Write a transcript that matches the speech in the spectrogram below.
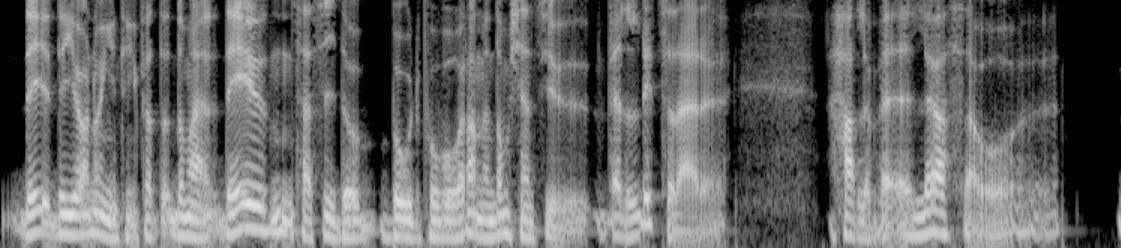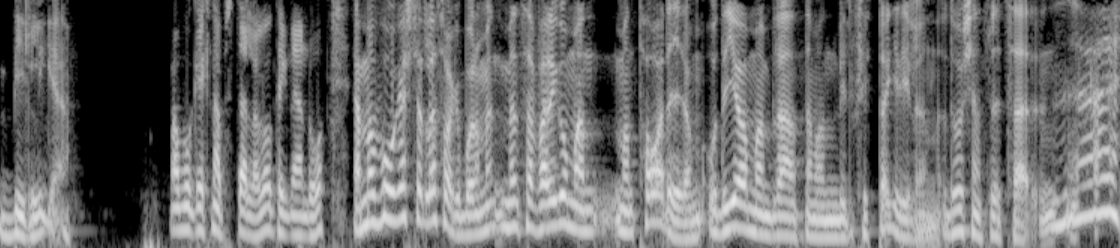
Det, det gör nog ingenting för att de här, det är ju så här sidobord på våran, men de känns ju väldigt sådär eh, halvlösa och eh, billiga. Man vågar knappt ställa någonting där ändå. Ja, man vågar ställa saker på dem, men, men så varje gång man, man tar i dem, och det gör man bland annat när man vill flytta grillen, då känns det lite så här, nej,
